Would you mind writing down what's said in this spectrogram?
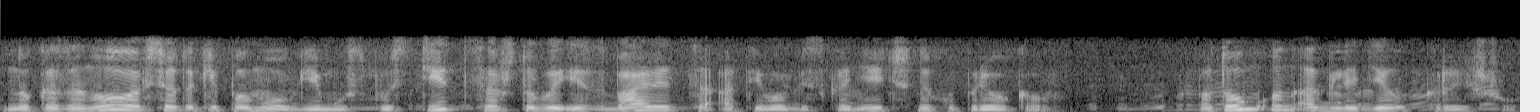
но Казанова все-таки помог ему спуститься, чтобы избавиться от его бесконечных упреков. Потом он оглядел крышу.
